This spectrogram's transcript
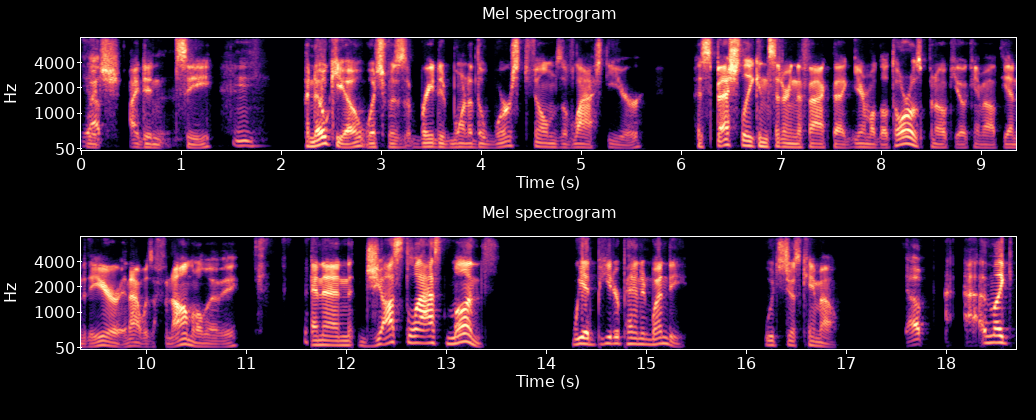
Yep. which I didn't see. Mm. Pinocchio, which was rated one of the worst films of last year, especially considering the fact that Guillermo del Toro's Pinocchio came out at the end of the year, and that was a phenomenal movie. and then just last month, we had Peter Pan and Wendy, which just came out. Yep. And like,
